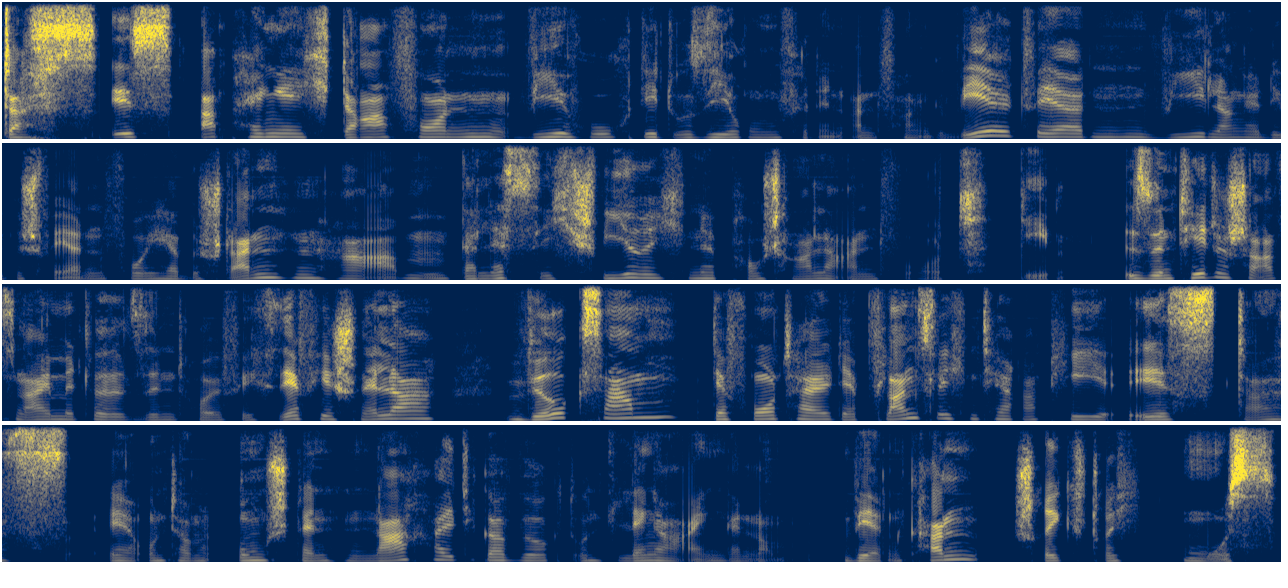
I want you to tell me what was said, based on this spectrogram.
Das ist abhängig davon, wie hoch die Dosierungen für den Anfang gewählt werden, wie lange die Beschwerden vorher bestanden haben. Da lässt sich schwierig eine pauschale Antwort geben. Synthetische Arzneimittel sind häufig sehr viel schneller wirksam. Der Vorteil der pflanzlichen Therapie ist, dass er unter Umständen nachhaltiger wirkt und länger eingenommen werden kann, schrägstrich muss.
